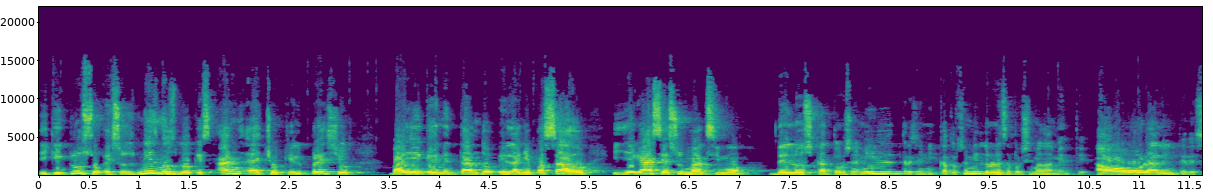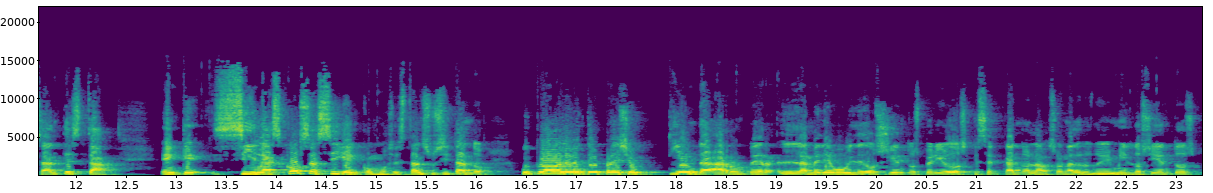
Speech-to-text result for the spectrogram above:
y que incluso esos mismos bloques han hecho que el precio vaya incrementando el año pasado y llegase a su máximo de los 14 mil, 13 mil, 14 mil dólares aproximadamente. Ahora lo interesante está en que si las cosas siguen como se están suscitando, muy probablemente el precio tienda a romper la media móvil de 200 periodos, que es cercano a la zona de los 9.200,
